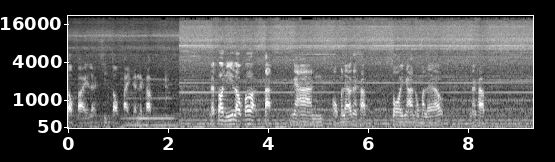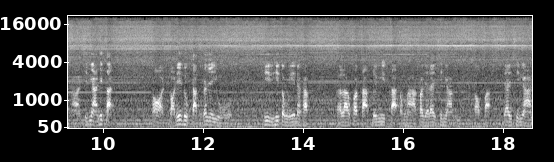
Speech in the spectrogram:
ต่อไปและชิ้นต่อไปกันนะครับ และตอนนี้เราก็ตัดงานออกมาแล้วนะครับ ซอยงานออกมาแล้วนะครับชิ้นงานที่ตัดก่อนก่อนที่ถูกตัดก็จะอยู่ที่ที่ตรงนี้นะครับ แล้วเราก็ตัดโดยมีดตัดออกมา ก็จะได้ชิ้นงานต่อไปได้ชิ้นงาน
